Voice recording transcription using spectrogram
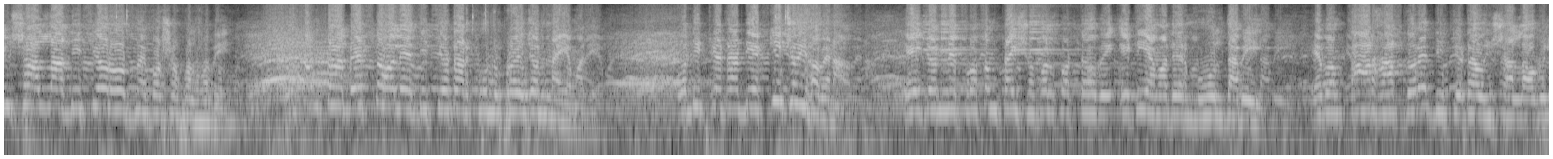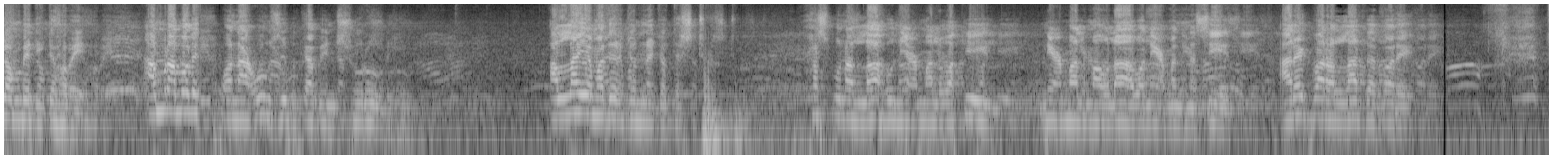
ইনশাআল্লাহ দ্বিতীয় রোড ম্যাপও সফল হবে। প্রথমটা ব্যর্থ হলে দ্বিতীয়টার কোনো প্রয়োজন নাই আমাদের। ও দিয়ে কিছুই হবে না। এই জন্য প্রথমটাই সফল করতে হবে, এটি আমাদের মূল দাবি। এবং তার হাত ধরে দ্বিতীয়টাও ইনশাআল্লাহ অবিলম্বে দিতে হবে। আমরা বলে অনাউযুবিকা বিন শুরুর আল্লাহ আমাদের জন্য যথেষ্ট। হাসবুন আল্লাহ নি'মাল ওয়াকিল নি'মাল মাওলা ওয়া নি'মান নাসির। আরেকবার আল্লাহর দরবারে,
